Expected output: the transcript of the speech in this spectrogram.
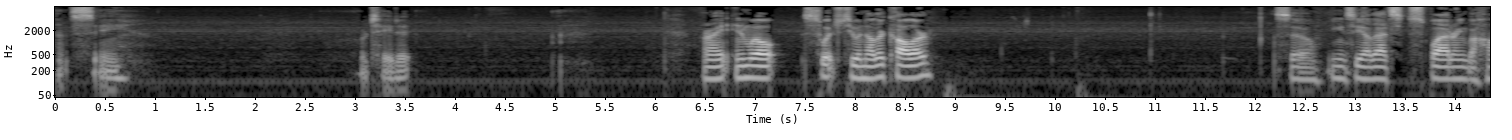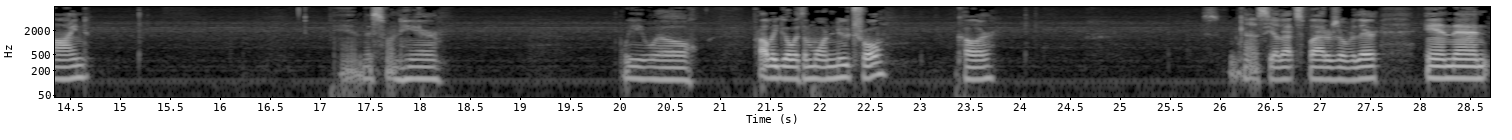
Let's see. Rotate it. Alright, and we'll switch to another color. So you can see how that's splattering behind. And this one here, we will probably go with a more neutral color. So you can kind of see how that splatters over there. And then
